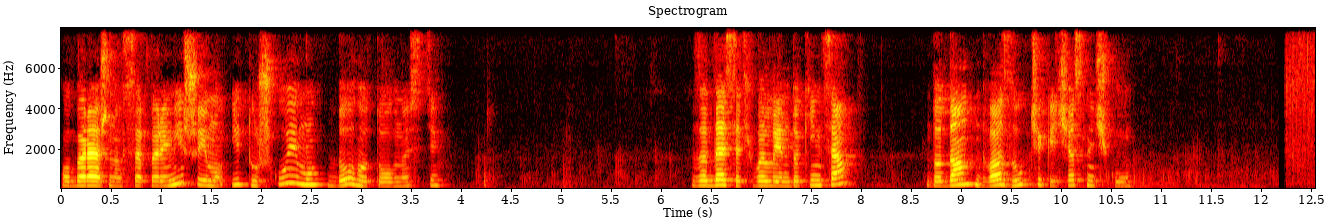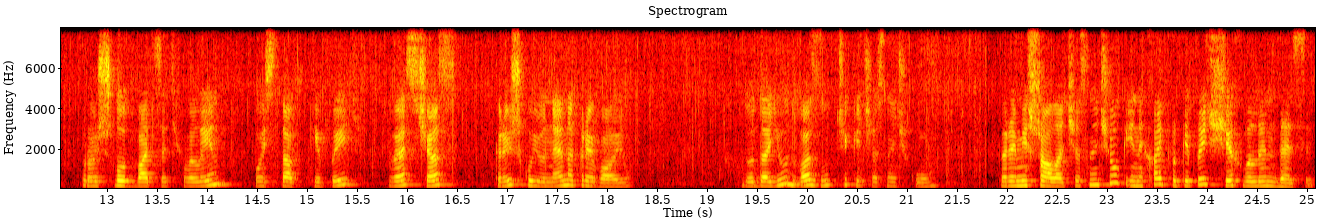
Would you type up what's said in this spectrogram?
Обережно все перемішуємо і тушкуємо до готовності. За 10 хвилин до кінця додам 2 зубчики чесничку. Пройшло 20 хвилин, ось так кипить, весь час кришкою не накриваю. Додаю 2 зубчики чесничку. Перемішала чесничок і нехай прокипить ще хвилин 10.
